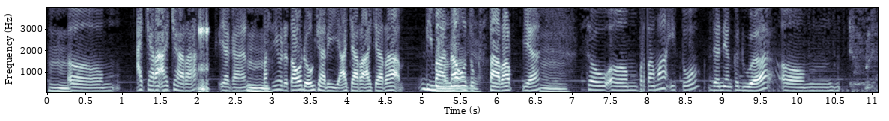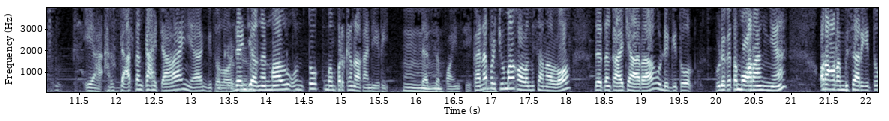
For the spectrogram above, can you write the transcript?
Hmm. em, acara-acara, ya kan? Hmm. Pastinya udah tahu dong cari acara-acara di mana untuk ya. startup ya. Hmm. So em, pertama itu dan yang kedua, em, ya harus datang ke acaranya gitu Oke, loh. Dan jangan malu untuk memperkenalkan diri. Hmm. That's the point sih. Karena percuma kalau misalnya lo datang ke acara, udah gitu, udah ketemu orangnya, orang-orang besar itu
